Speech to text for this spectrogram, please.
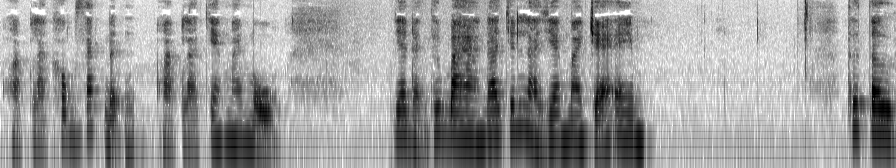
hoặc là không xác định hoặc là giang mai muộn. Giai đoạn thứ ba đó chính là giang mai trẻ em. Thứ tư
